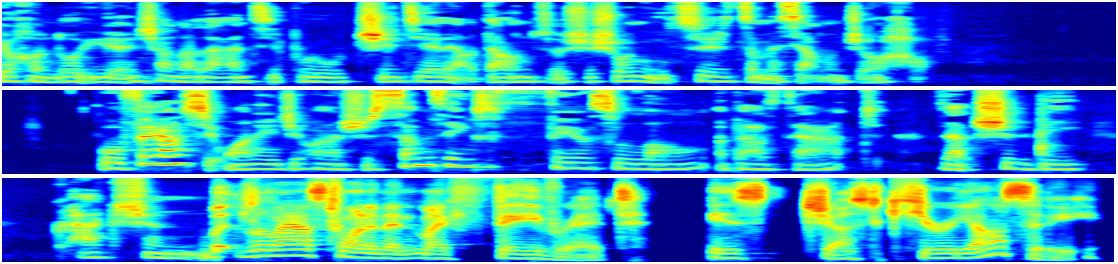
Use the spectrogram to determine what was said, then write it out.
有很多语言上的垃圾，不如直截了当，就是说你是怎么想的就好。我非常喜欢的一句话是：“Some things feels wrong about that that should be correction。” But the last one, and then my favorite, is just curiosity.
